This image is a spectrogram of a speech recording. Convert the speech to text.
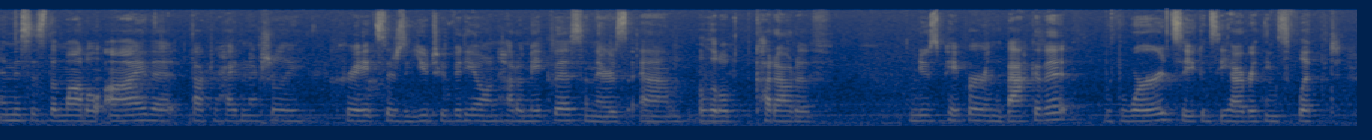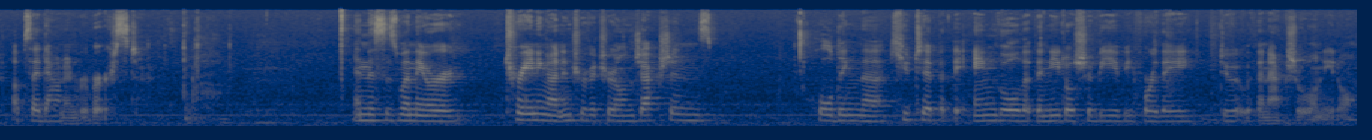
And this is the model eye that Dr. Heiden actually creates. There's a YouTube video on how to make this, and there's um, a little cutout of newspaper in the back of it with words so you can see how everything's flipped upside down and reversed. And this is when they were training on intravitreal injections, holding the Q-tip at the angle that the needle should be before they do it with an actual needle.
